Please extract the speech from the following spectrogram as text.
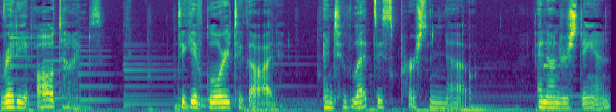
Ready at all times to give glory to God and to let this person know and understand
